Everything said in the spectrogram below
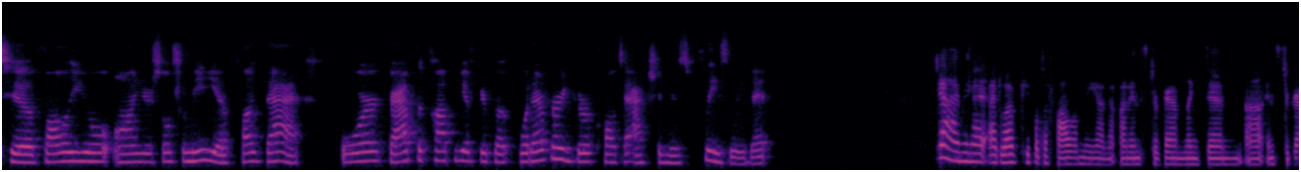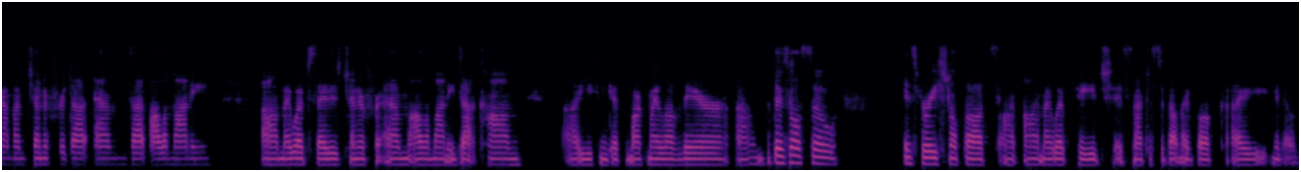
to follow you on your social media, plug that or grab the copy of your book, whatever your call to action is, please leave it. Yeah, I mean, I, would love people to follow me on, on Instagram, LinkedIn. Uh, Instagram, I'm jennifer.m.alamani. Uh, my website is jennifermalamani.com. Uh, you can get Mark My Love there. Um, but there's also inspirational thoughts on, on my webpage. It's not just about my book. I, you know,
